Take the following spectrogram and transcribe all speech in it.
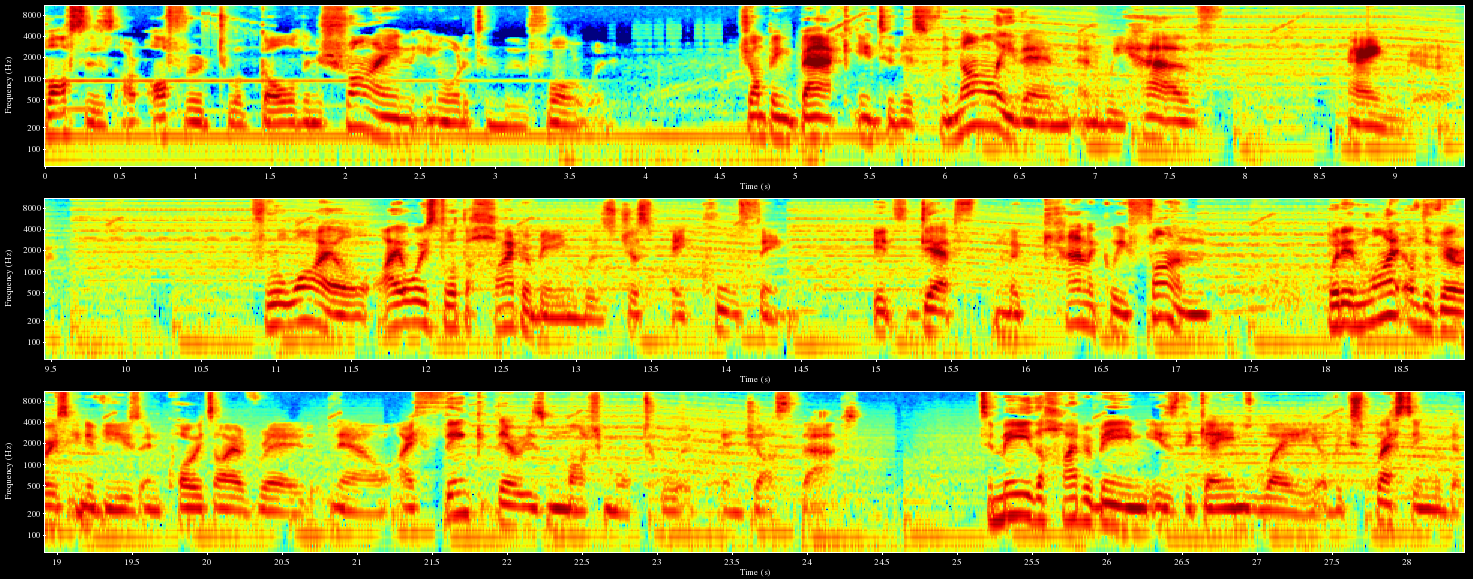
bosses are offered to a golden shrine in order to move forward. Jumping back into this finale, then, and we have anger. For a while, I always thought the Hyper Beam was just a cool thing. Its depth mechanically fun, but in light of the various interviews and quotes I have read now, I think there is much more to it than just that. To me, the Hyper Beam is the game's way of expressing the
